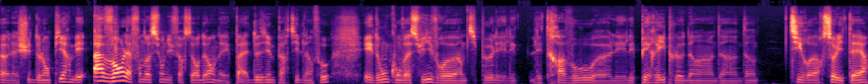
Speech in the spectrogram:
euh, la chute de l'Empire, mais avant la fondation du First Order, on n'avait pas la deuxième partie de l'info, et donc on va suivre euh, un petit peu les, travaux, les, les périples d'un- tireur solitaire,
